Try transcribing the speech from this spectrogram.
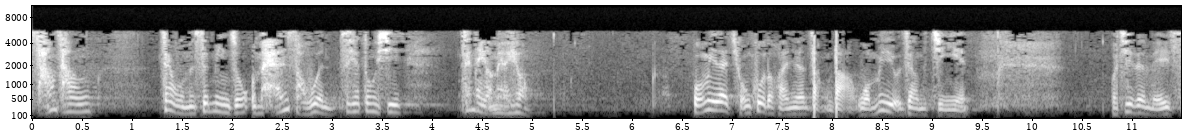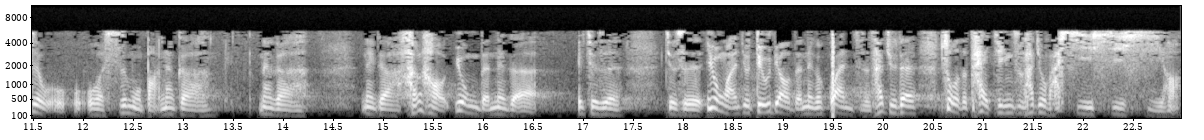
常常在我们生命中，我们很少问这些东西真的有没有用。我们也在穷苦的环境长大，我们也有这样的经验。我记得每一次我我师母把那个那个那个很好用的那个，就是就是用完就丢掉的那个罐子，他觉得做的太精致，他就把它吸吸吸哈，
